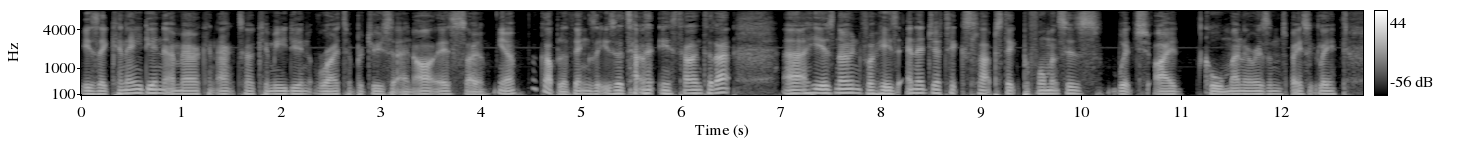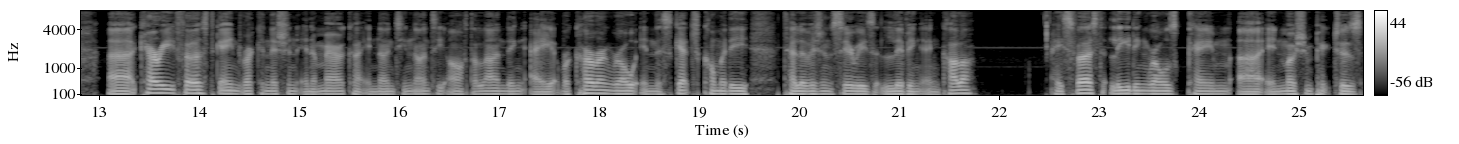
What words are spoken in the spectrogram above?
is a Canadian-American actor, comedian, writer, producer, and artist. So, you know, a couple of things that he's, a talent, he's talented at. Uh, he is known for his energetic slapstick performances, which I call mannerisms, basically. Uh, Carrey first gained recognition in America in 1990 after landing a recurring role in the sketch comedy television series Living in Color. His first leading roles came uh, in motion pictures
